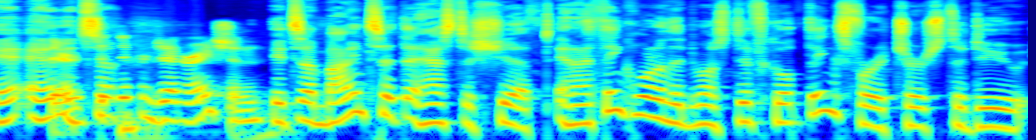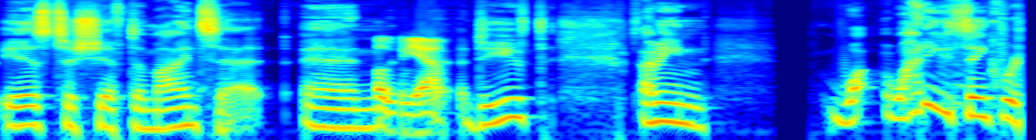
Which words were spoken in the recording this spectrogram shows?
And, and it's a, different generation. It's a mindset that has to shift. And I think one of the most difficult things for a church to do is to shift a mindset. And oh yeah. do you I mean why, why do you think we're,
